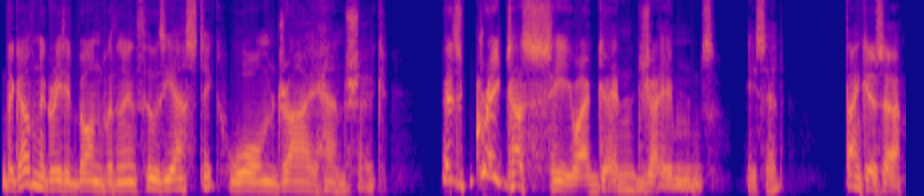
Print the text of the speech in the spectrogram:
The governor greeted Bond with an enthusiastic, warm, dry handshake. It's great to see you again, James, he said. Thank you, sir.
